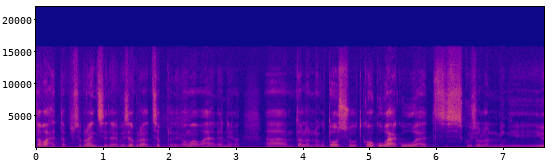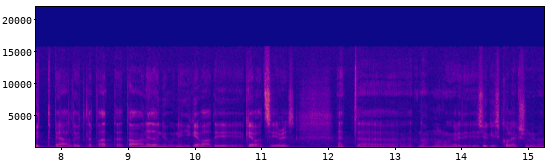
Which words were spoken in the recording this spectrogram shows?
ta vahetab sõbrantside või sõbrad, sõpradega omavahel, onju ähm,. tal on nagu tossud kogu aeg uued, siis kui sul on mingi jutt peal, ta ütleb, vaata, et aa, need on ju nii kevadi, kevad series. et, et noh, mul on kuradi sügis collection juba.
